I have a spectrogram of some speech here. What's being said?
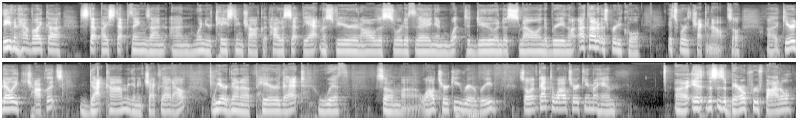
They even have like a step by step things on on when you're tasting chocolate, how to set the atmosphere and all this sort of thing, and what to do and to smell and to breathe. I thought it was pretty cool. It's worth checking out. So, uh, GhirardelliChocolates.com. You're going to check that out. We are going to pair that with some uh, wild turkey rare breed. So I've got the wild turkey in my hand. Uh, it, this is a barrel proof bottle.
